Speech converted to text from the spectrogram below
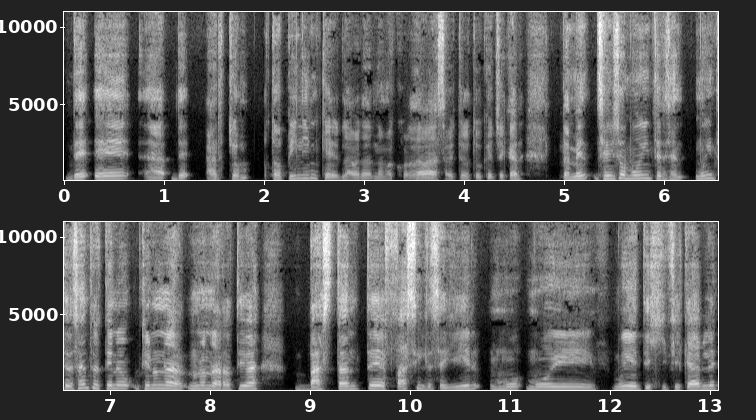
de, eh, de Artyom Topilin, que la verdad no me acordaba, hasta ahorita lo tuve que checar, también se hizo muy interesante, muy interesante, tiene, tiene una, una narrativa bastante fácil de seguir, muy, muy, muy identificable,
